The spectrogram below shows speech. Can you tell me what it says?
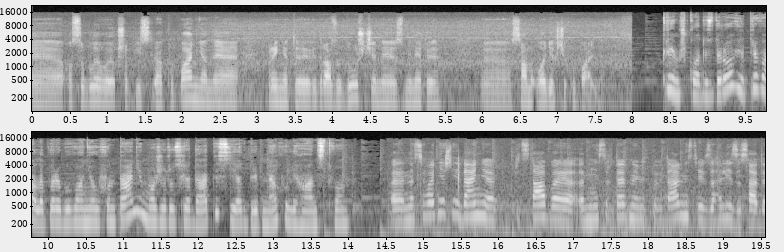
е, особливо якщо після купання не прийняти відразу душ чи не змінити е, сам одяг чи купальник. Крім шкоди здоров'ю, тривале перебування у фонтані може розглядатись як дрібне хуліганство. На сьогоднішній день підстави адміністративної відповідальності і взагалі засади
